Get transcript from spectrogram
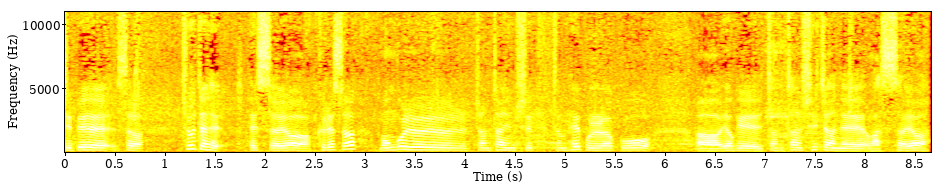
집에서 초대했어요. 그래서 몽골 전통 음식 좀 해보려고 어, 여기 전통 시장에 왔어요.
